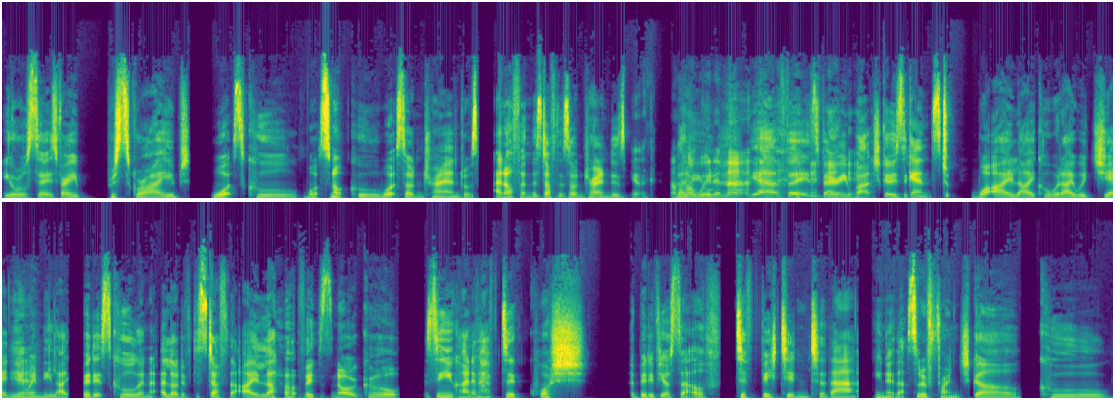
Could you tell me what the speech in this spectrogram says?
you're also it's very prescribed what's cool, what's not cool, what's on trend, what's and often the stuff that's on trend is like, I'm not wearing that. yeah, but it's very much goes against what I like or what I would genuinely like. But it's cool. And a lot of the stuff that I love is not cool. So you kind of have to quash a bit of yourself to fit into that, you know, that sort of French girl, cool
